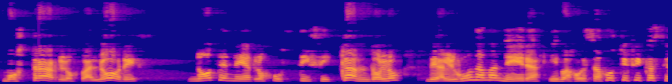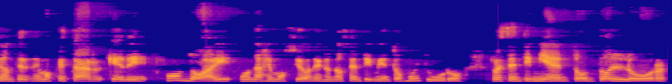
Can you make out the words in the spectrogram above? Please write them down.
mostrar los valores, no tenerlo justificándolo de alguna manera y bajo esa justificación tenemos que estar que de fondo hay unas emociones, unos sentimientos muy duros, resentimiento, dolor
